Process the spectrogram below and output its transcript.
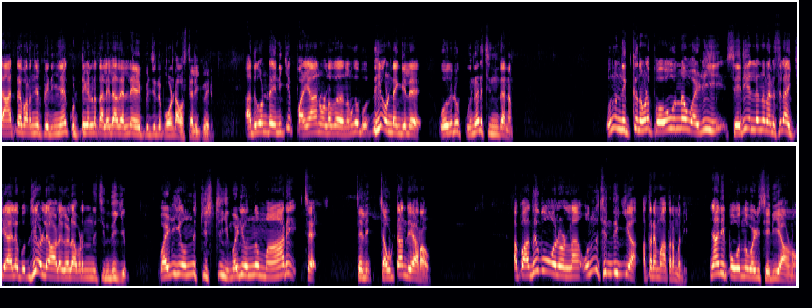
ടാറ്റ പറഞ്ഞ് പിരിഞ്ഞ് കുട്ടികളുടെ തലയിൽ അതെല്ലാം ഏൽപ്പിച്ചിട്ട് പോകേണ്ട അവസ്ഥയിലേക്ക് വരും. അതുകൊണ്ട് എനിക്ക് പറയാനുള്ളത് നമുക്ക് ബുദ്ധി ഉണ്ടെങ്കിൽ ഒരു പുനർചിന്തനം. ഒന്ന് നിൽക്ക് നമ്മൾ പോകുന്ന വഴി ശരിയല്ലെന്ന് മനസ്സിലാക്കിയാൽ ബുദ്ധിയുള്ള ആളുകൾ അവിടെ നിന്ന് ചിന്തിക്കും. വഴി ഒന്ന് ട്വിസ്റ്റ് ചെയ്യും വഴി ഒന്ന് മാറി ചെലി ചവിട്ടാൻ തയ്യാറാവും. അപ്പോൾ അതുപോലുള്ള ഒന്ന് ചിന്തിക്കുക അത്രയും മാത്രം മതി. ഈ പോകുന്ന വഴി ശരിയാണോ?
